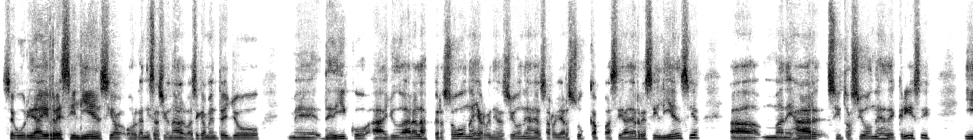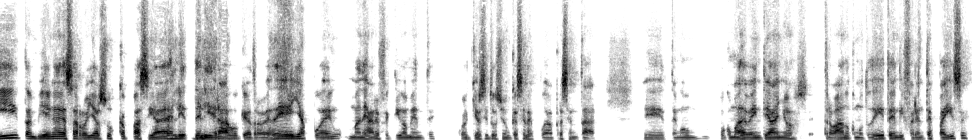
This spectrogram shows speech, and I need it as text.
seguridad y resiliencia organizacional. Básicamente yo me dedico a ayudar a las personas y organizaciones a desarrollar su capacidad de resiliencia, a manejar situaciones de crisis y también a desarrollar sus capacidades de liderazgo que a través de ellas pueden manejar efectivamente cualquier situación que se les pueda presentar. Eh, tengo un poco más de 20 años trabajando, como tú dijiste, en diferentes países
